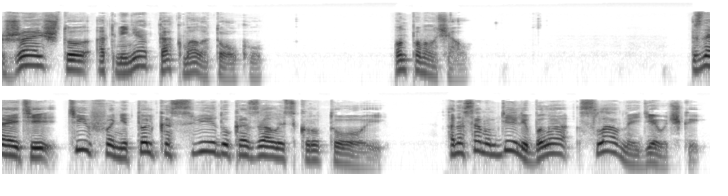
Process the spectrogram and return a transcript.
жаль, что от меня так мало толку. Он помолчал. Знаете, Тиффани только с виду казалась крутой, а на самом деле была славной девочкой.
